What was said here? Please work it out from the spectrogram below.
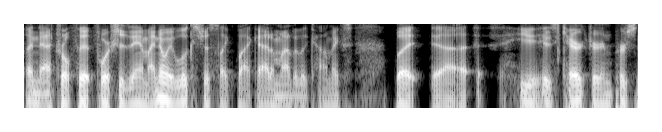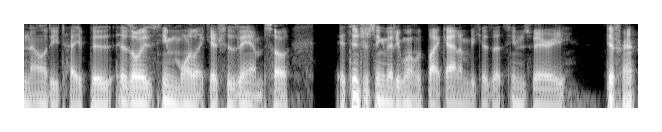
a natural fit for Shazam. I know he looks just like Black Adam out of the comics, but uh, he, his character and personality type is, has always seemed more like a Shazam. So it's interesting that he went with Black Adam because that seems very different.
